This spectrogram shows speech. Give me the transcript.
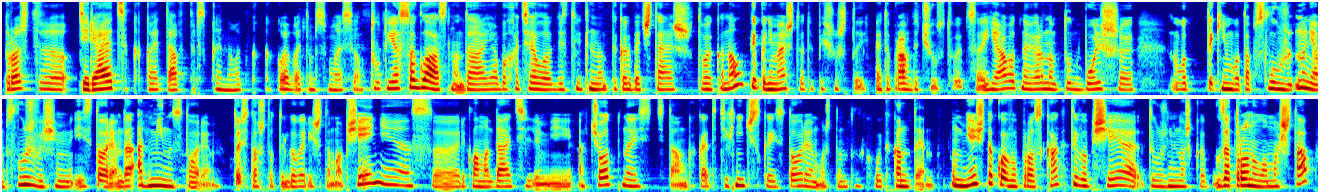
просто теряется какая-то авторская нотка. Какой в этом смысл? Тут я согласна, да. Я бы хотела, действительно, ты когда читаешь твой канал, ты понимаешь, что это пишешь ты. Это правда чувствуется. Я вот, наверное, тут больше вот таким вот обслуж... ну не обслуживающим историям, да, админ историям. То есть то, что ты говоришь, там общение с рекламодателями, отчетность, там какая-то техническая история, может, там какой-то контент. У меня еще такой вопрос, как ты вообще, ты уже немножко затронула масштаб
